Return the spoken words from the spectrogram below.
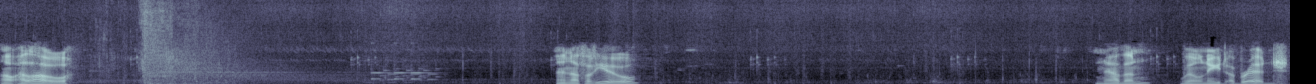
Oh, hello. Enough of you. Now then, we'll need a bridge.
